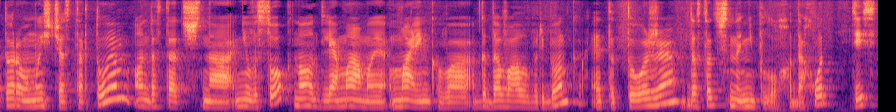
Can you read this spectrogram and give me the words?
которого мы сейчас стартуем, он достаточно невысок, но для мамы маленького годовалого ребенка это тоже достаточно неплохо. Доход 10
